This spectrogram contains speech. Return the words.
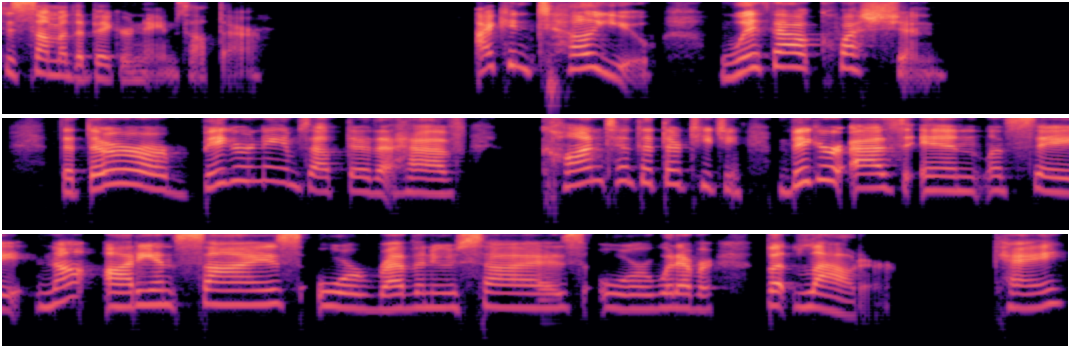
to some of the bigger names out there. I can tell you without question that there are bigger names out there that have content that they're teaching, bigger as in, let's say, not audience size or revenue size or whatever, but louder. Okay.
